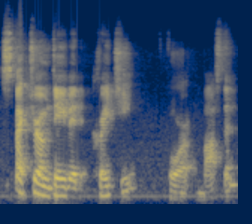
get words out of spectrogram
Spectrum David Krejci for Boston.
